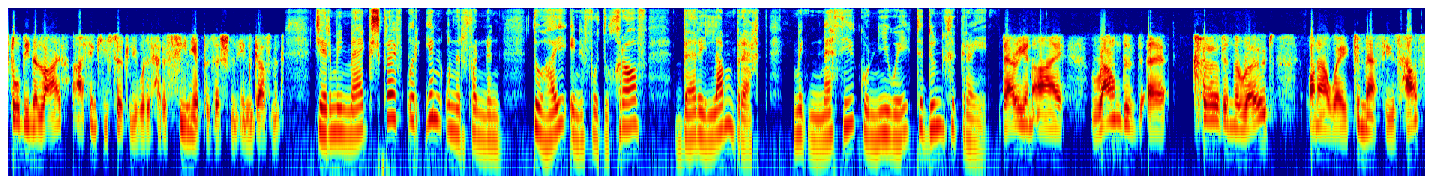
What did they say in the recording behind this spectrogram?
still been alive, I think he certainly would have had a senior position in government. Jeremy Mack skryf oor een ondervinding toe hy en 'n fotograaf Barry Lambrecht met Matthew Koniwe te doen gekry het. Barry and I rounded a curve in the road on our way to Matthew's house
